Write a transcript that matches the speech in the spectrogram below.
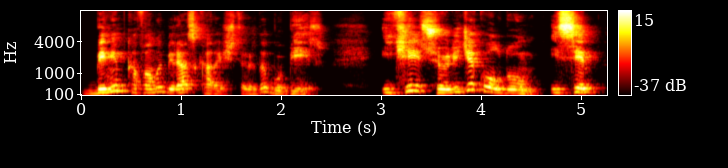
benim kafamı biraz karıştırdı. Bu bir. İki, söyleyecek olduğum isim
